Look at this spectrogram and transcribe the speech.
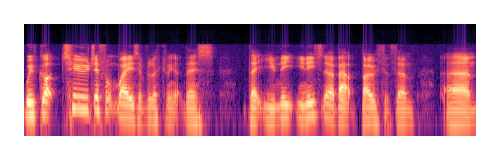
we've got two different ways of looking at this that you need, you need to know about both of them, um,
